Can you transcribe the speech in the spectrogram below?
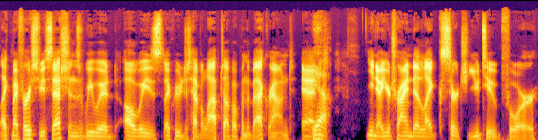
like my first few sessions we would always like we would just have a laptop up in the background and Yeah. you know you're trying to like search youtube for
